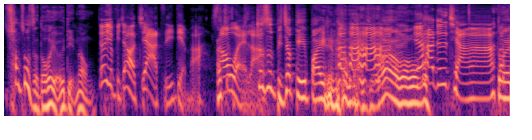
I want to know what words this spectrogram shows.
创作者都会有一点那种，就有比较有价值一点吧，稍微啦，就是比较 gay 掰的那种感觉。我我因为他就是强啊，对对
